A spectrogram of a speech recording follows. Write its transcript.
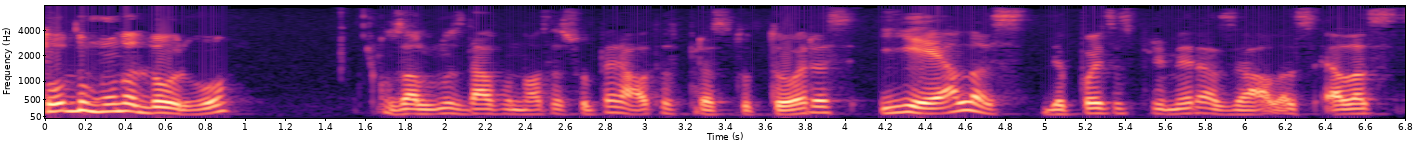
Todo mundo adorou. Os alunos davam notas super altas para as tutoras e elas, depois das primeiras aulas, elas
